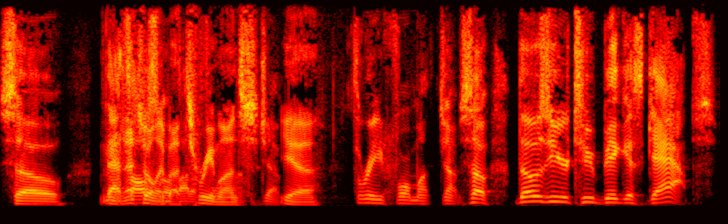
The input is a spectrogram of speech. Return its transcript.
So that's, that's only about, about three months. Jump. Yeah, three four month jump. So those are your two biggest gaps.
